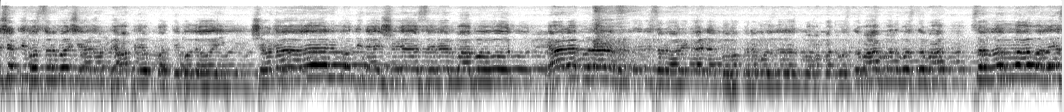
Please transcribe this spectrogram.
তেষট্টি বছর বয়সে আর আপনি আপনি উম্মতি বলে হই। সোনার মদিনায় শুয়ে আছে রে মাবুদ। ইয়া রাব্বুল আলামিন তিনি সরওয়ারে কায়নাত মুহাম্মদ মুহাম্মদ মুস্তাফা, আহমদ মুস্তাফা সাল্লাল্লাহু আলাইহি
